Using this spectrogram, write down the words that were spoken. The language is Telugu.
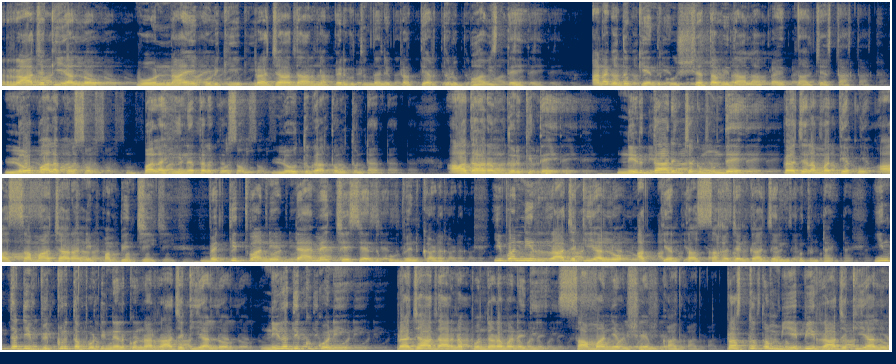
రాజకీయాల్లో ఓ నాయకుడికి ప్రజాదరణ పెరుగుతుందని ప్రత్యర్థులు భావిస్తే అనగదొక్కేందుకు శత విధాల ప్రయత్నాలు చేస్తారు. లోపాల కోసం బలహీనతల కోసం లోతుగా తవ్వుతుంటారు. ఆధారం దొరికితే నిర్ధారించక ముందే ప్రజల మధ్యకు ఆ సమాచారాన్ని పంపించి వ్యక్తిత్వాన్ని డ్యామేజ్ చేసేందుకు వెనుకాడ ఇవన్నీ రాజకీయాల్లో అత్యంత సహజంగా జరిగిపోతుంటాయి. ఇంతటి వికృత పోటీ నెలకొన్న రాజకీయాల్లో నిలదిక్కుకొని ప్రజాదరణ పొందడం అనేది సామాన్య విషయం కాదు. ప్రస్తుతం ఏపీ రాజకీయాలు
